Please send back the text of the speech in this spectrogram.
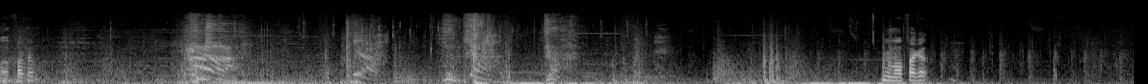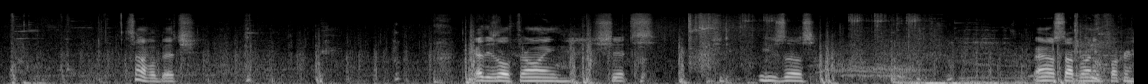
Motherfucker. Come here, motherfucker. Son of a bitch. Got these little throwing shits. Should use those. Now stop running, fucker.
